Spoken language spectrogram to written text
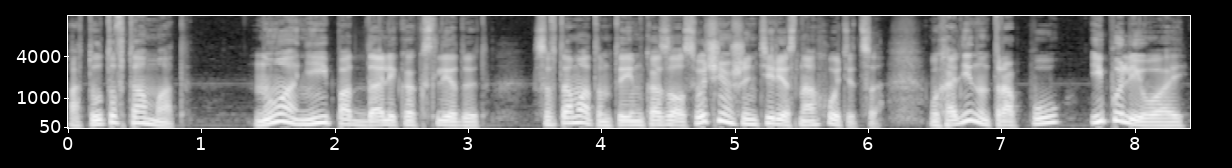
А тут автомат. Ну, они и поддали как следует. С автоматом-то им казалось очень уж интересно охотиться. Выходи на тропу и поливай.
